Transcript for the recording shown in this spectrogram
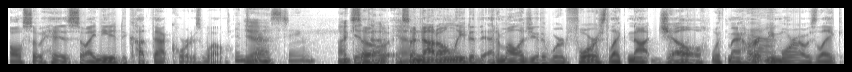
also his. So I needed to cut that cord as well. Interesting. I get so that. Yeah. so not only did the etymology of the word force like not gel with my heart Yeah. anymore, I was like,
